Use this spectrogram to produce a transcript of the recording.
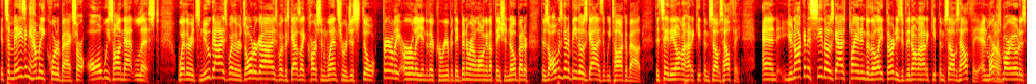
it's amazing how many quarterbacks are always on that list, whether it's new guys, whether it's older guys, whether it's guys like Carson Wentz who are just still fairly early into their career, but they've been around long enough they should know better. There's always going to be those guys that we talk about that say they don't know how to keep themselves healthy. And you're not going to see those guys playing into their late 30s if they don't know how to keep themselves healthy. And Marcus No. Mariota's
